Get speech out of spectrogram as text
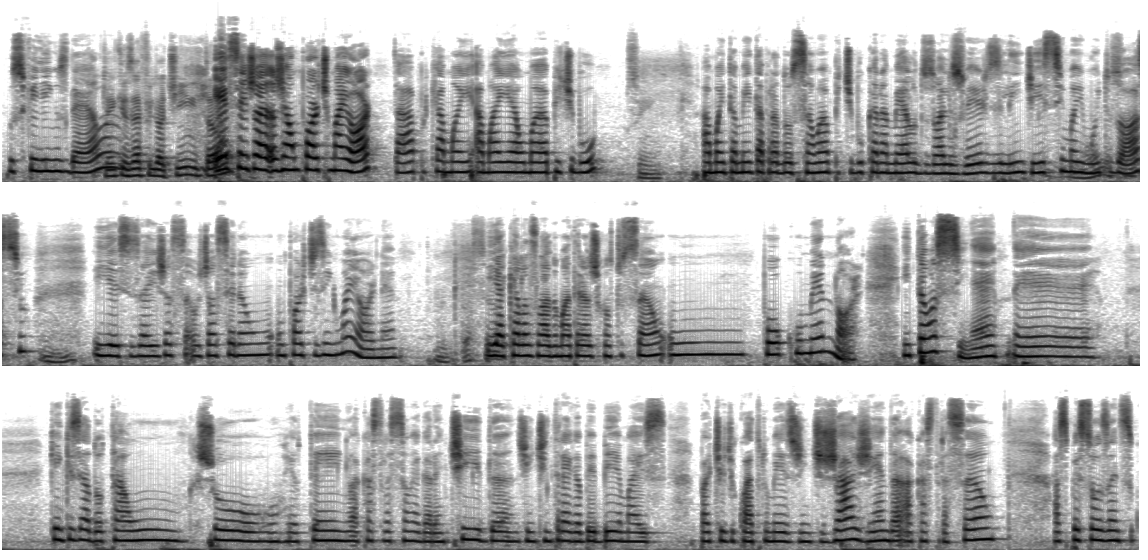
os filhinhos dela. Quem quiser filhotinho, então. Esse já, já é um porte maior, tá? Porque a mãe, a mãe é uma pitbull. Sim. A mãe também está para adoção, é uma pitbull caramelo dos olhos verdes, lindíssima e muito dócil. Uhum. E esses aí já, já serão um portezinho maior, né? Tá e aquelas lá do material de construção um pouco menor. Então, assim, né? É, quem quiser adotar um cachorro, eu tenho, a castração é garantida, a gente entrega bebê, mas a partir de quatro meses a gente já agenda a castração. As pessoas antes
